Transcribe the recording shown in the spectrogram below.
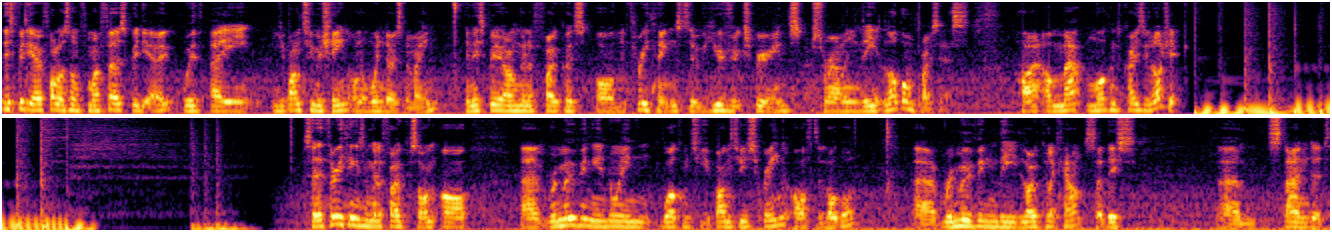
This video follows on from my first video with a Ubuntu machine on a Windows domain. In this video I'm going to focus on three things to user experience surrounding the logon process. Hi, I'm Matt and welcome to Crazy Logic. So the three things I'm going to focus on are um, removing the annoying welcome to Ubuntu screen after logon, uh, removing the local account, so this um, standard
